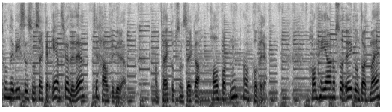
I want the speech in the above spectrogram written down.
som det viser som ca. en tredjedel til halvfiguren. Han tar opp som ca. halvparten av coveret. Han har gjerne også øyekontakt med,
